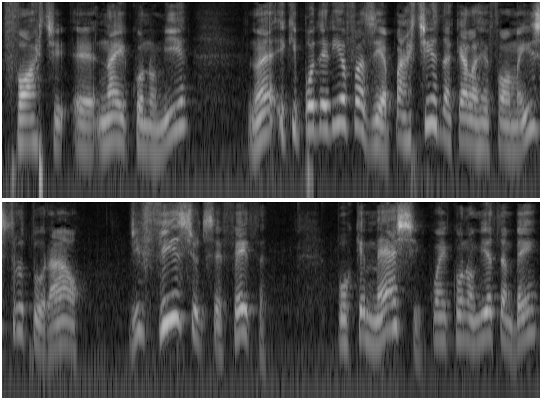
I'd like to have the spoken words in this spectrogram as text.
forte é, na economia é? e que poderia fazer, a partir daquela reforma estrutural, difícil de ser feita, porque mexe com a economia também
